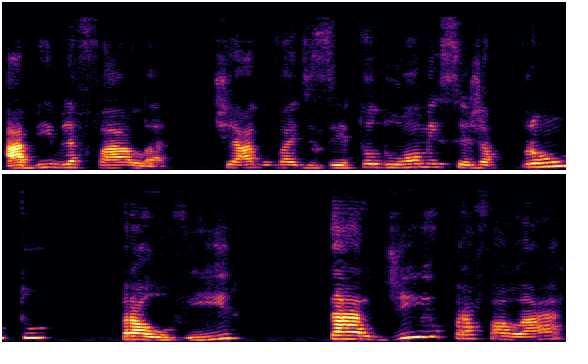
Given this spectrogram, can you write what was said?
a Bíblia fala, Tiago vai dizer: todo homem seja pronto para ouvir, tardio para falar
